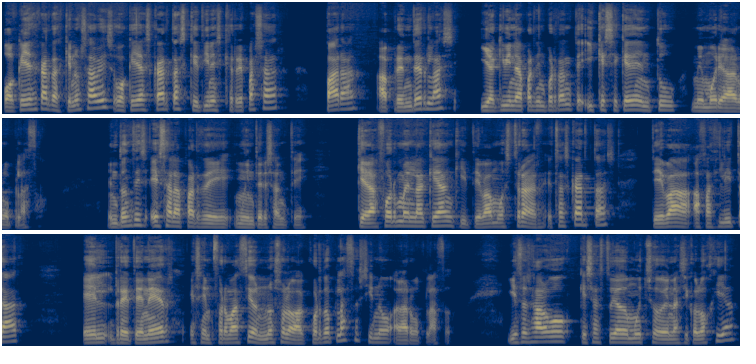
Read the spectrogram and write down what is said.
o aquellas cartas que no sabes o aquellas cartas que tienes que repasar para aprenderlas y aquí viene la parte importante y que se quede en tu memoria a largo plazo. Entonces, esa es la parte muy interesante, que la forma en la que Anki te va a mostrar estas cartas te va a facilitar el retener esa información no solo a corto plazo, sino a largo plazo. Y eso es algo que se ha estudiado mucho en la psicología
